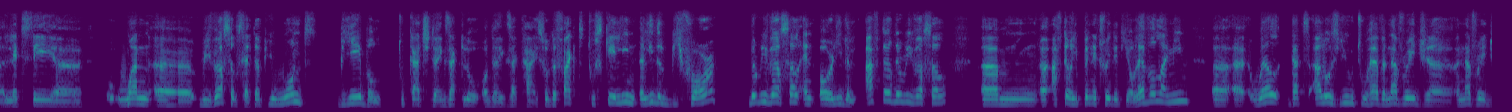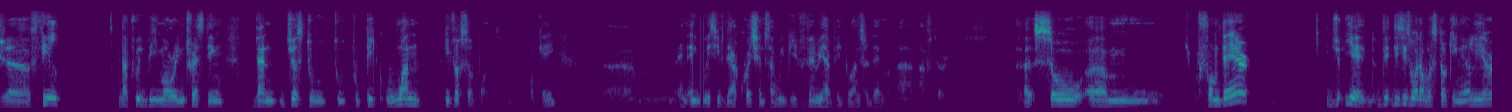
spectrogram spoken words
let's say uh, one uh, reversal setup, you won't be able to catch the exact low or the exact high. So the fact to scale in a little before the reversal and or a little after the reversal, um, uh, after you penetrated your level, I mean, uh, uh, well, that allows you to have an average, uh, an average uh, fill that will be more interesting than just to to to pick one reversal point. Okay. And anyways, if there are questions, I will be very happy to answer them uh, after. Uh, so um, from there, yeah, th this is what I was talking earlier,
